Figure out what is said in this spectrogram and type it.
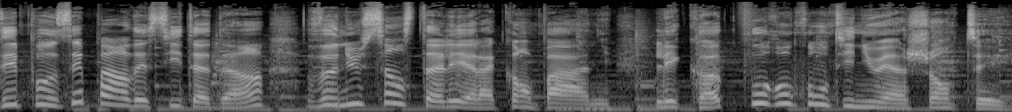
déposées par des citadins venus s'installer à la campagne. Les coqs pourront continuer à chanter.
